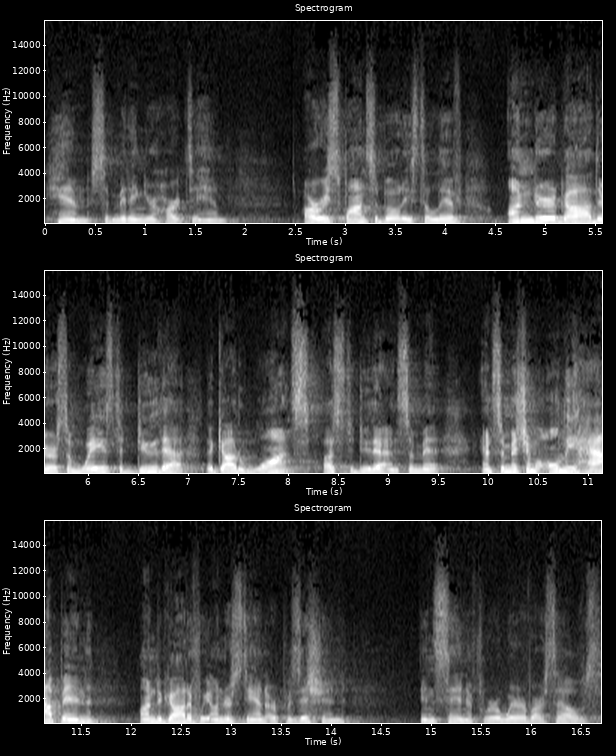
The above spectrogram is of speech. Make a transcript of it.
Him, submitting your heart to Him. Our responsibility is to live under God. There are some ways to do that, that God wants us to do that and submit. And submission will only happen unto God if we understand our position in sin, if we're aware of ourselves,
